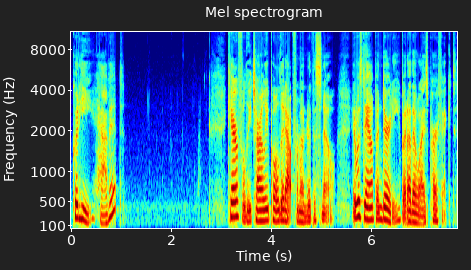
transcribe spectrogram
Could he have it? Carefully Charlie pulled it out from under the snow. It was damp and dirty, but otherwise perfect.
